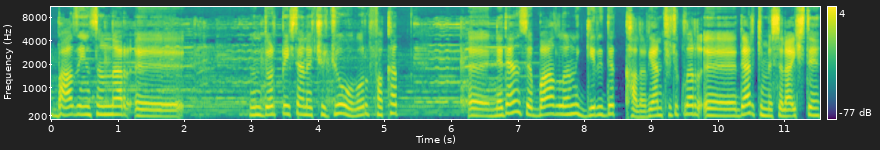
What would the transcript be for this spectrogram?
Bazı insanlar eee 4-5 tane çocuğu olur fakat e, nedense bazılarını geride kalır. Yani çocuklar e, der ki mesela işte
